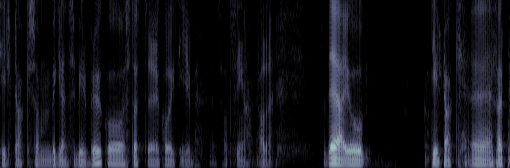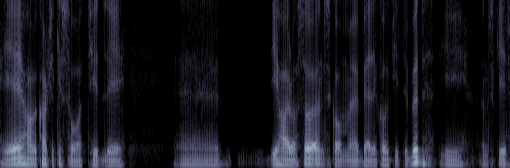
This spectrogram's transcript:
tiltak som begrenser bilbruk, og støtte kollektivsatsinga fra det. Så det er jo tiltak. Eh, Frp har kanskje ikke så tydelig eh, De har også ønske om eh, bedre kollektivtilbud. De ønsker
